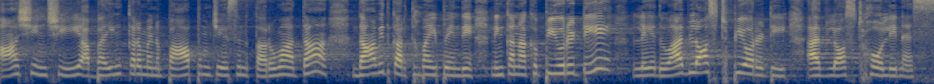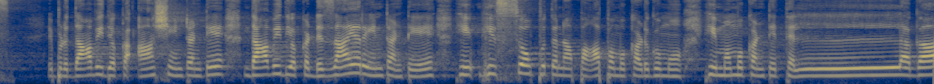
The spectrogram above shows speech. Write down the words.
ఆశించి ఆ భయంకరమైన పాపం చేసిన తరువాత దావిద్కి అర్థమైపోయింది ఇంకా నాకు ప్యూరిటీ లేదు. I lost purity I lost holiness ఇప్పుడు దావీద్ యొక్క ఆశ ఏంటంటే దావీద్ యొక్క డిజైర్ ఏంటంటే హి హిస్సోపుతో నా పాపము కడుగుము. హిమము కంటే తెల్లగా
